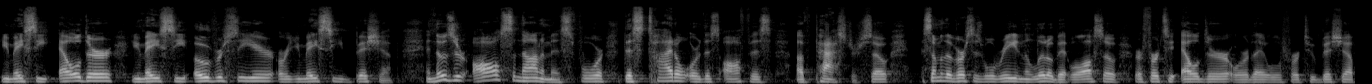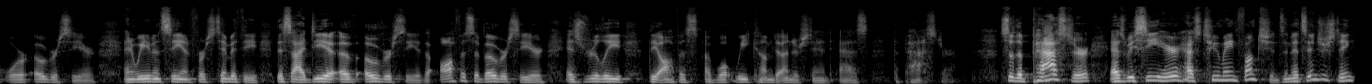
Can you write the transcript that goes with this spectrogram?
you may see elder, you may see overseer, or you may see bishop. And those are all synonymous for this title or this office of pastor. So some of the verses we'll read in a little bit will also refer to elder or they will refer to bishop or overseer. And we even see in 1 Timothy this idea of overseer. The office of overseer is really the office of what we come to understand as the pastor. So the pastor, as we see here, has two main functions. And it's interesting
